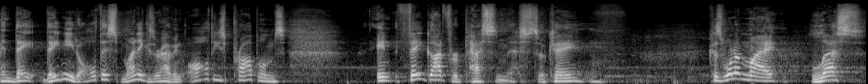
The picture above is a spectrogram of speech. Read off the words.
and they, they need all this money because they're having all these problems. And thank God for pessimists, okay? Because one of my less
